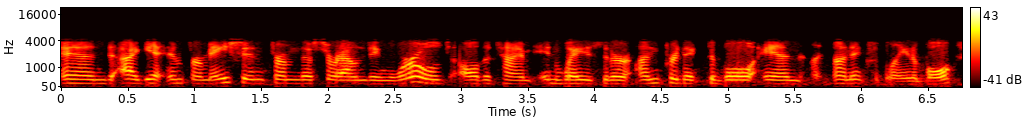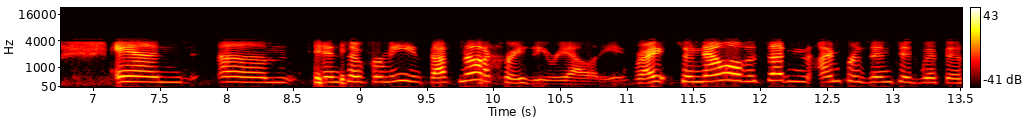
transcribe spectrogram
and I get information from the surrounding world all the time in ways that are unpredictable and unexplainable. And um, and so for me, that's not a crazy reality, right? So now all of a sudden I'm presented with this.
